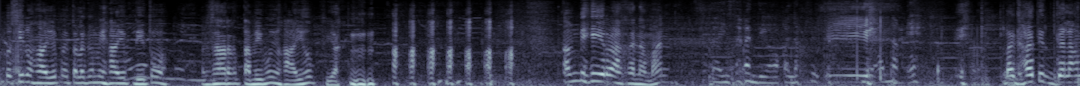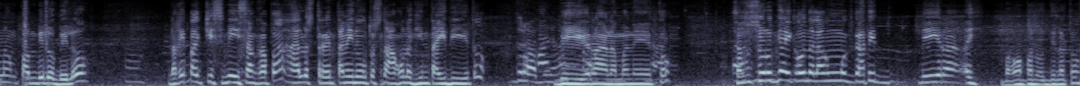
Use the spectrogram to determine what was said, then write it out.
ba sinong hayop? Ay talaga may hayop dito. Ang sa harap tabi mo yung hayop. Yan. Ang bihira ka naman. Dahil sa hindi ako kalapit. May anak eh. Naghatid ka lang ng pambilo-bilo? Ah. Nakipagchismisan ka pa? Halos 30 minutos na ako naghintay dito. Grabe naman. Bihira naman ito. Sa susunod nga, ikaw na lang maghatid. Bihira. Ay, baka mapanood nila to.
